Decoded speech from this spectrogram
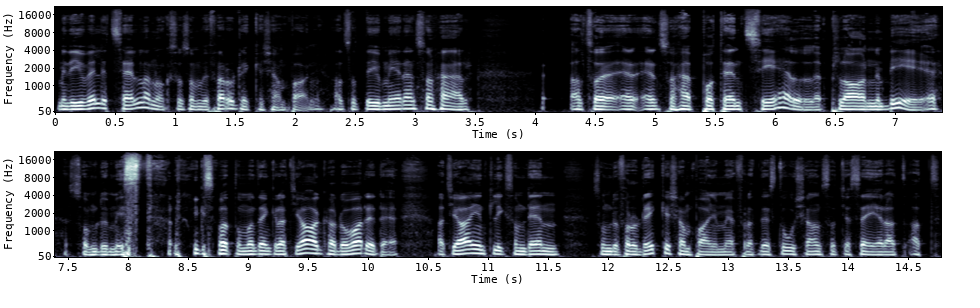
Men det är ju väldigt sällan också som vi får dricka champagne. Alltså det är ju mer en sån här Alltså en, en sån här potentiell plan B som du mister. liksom att om man tänker att jag har då varit det. Att jag är inte liksom den som du får och dricker champagne med för att det är stor chans att jag säger att, att,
